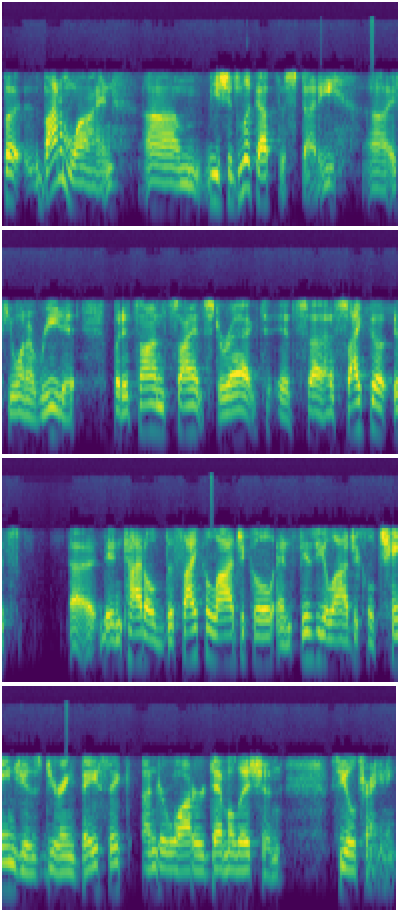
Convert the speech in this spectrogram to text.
But bottom line, um, you should look up the study uh, if you want to read it. But it's on Science Direct. It's uh, psycho. It's uh, entitled "The Psychological and Physiological Changes During Basic Underwater Demolition SEAL Training."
